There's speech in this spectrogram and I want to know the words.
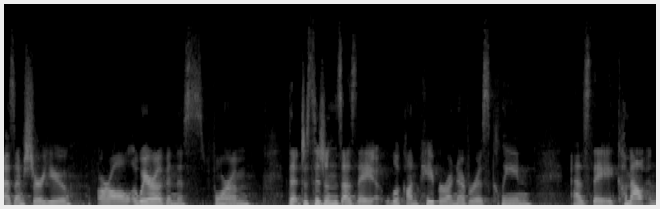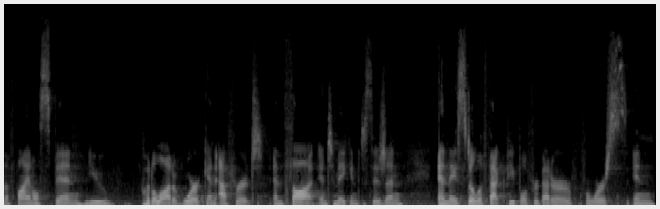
as I'm sure you are all aware of in this forum, that decisions as they look on paper are never as clean as they come out in the final spin. You put a lot of work and effort and thought into making a decision and they still affect people for better or for worse in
